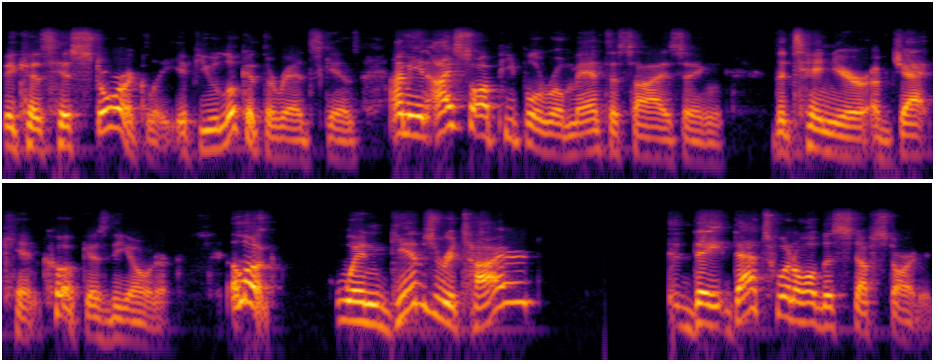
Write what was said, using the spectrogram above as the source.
because historically, if you look at the Redskins, I mean, I saw people romanticizing the tenure of Jack Kent Cooke as the owner. Now, Look, when Gibbs retired, they that's when all this stuff started,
